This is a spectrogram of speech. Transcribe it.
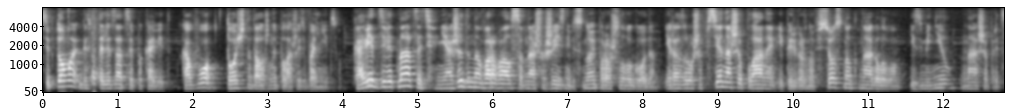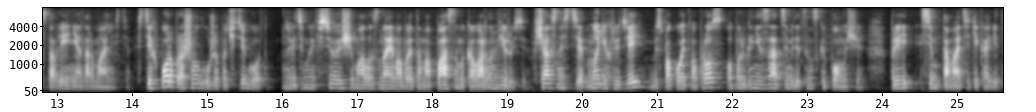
Симптомы госпитализации по ковид. Кого точно должны положить в больницу? Ковид-19 неожиданно ворвался в нашу жизнь весной прошлого года и, разрушив все наши планы и перевернув все с ног на голову, изменил наше представление о нормальности. С тех пор прошел уже почти год, но ведь мы все еще мало знаем об этом опасном и коварном вирусе. В частности, многих людей беспокоит вопрос об организации медицинской помощи при симптоматике ковид.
